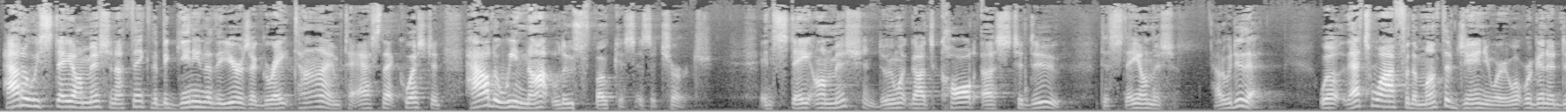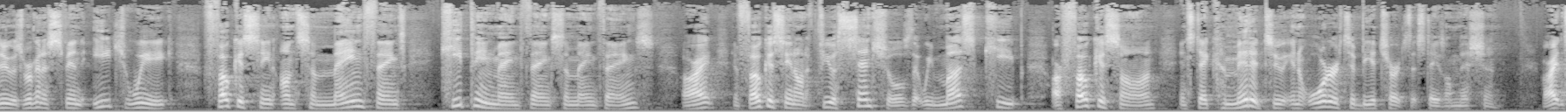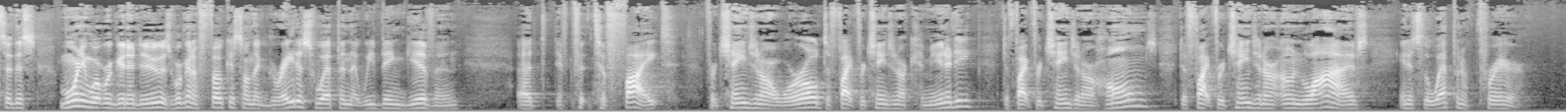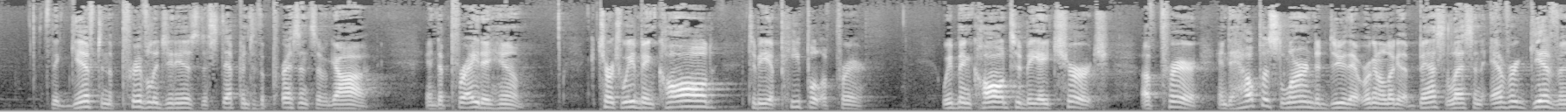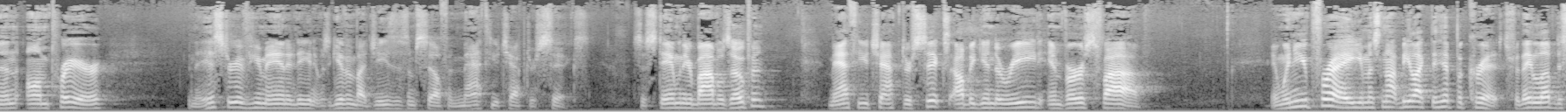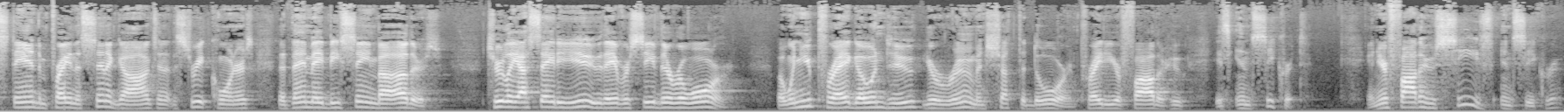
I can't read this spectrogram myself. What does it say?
How do we stay on mission? I think the beginning of the year is a great time to ask that question. How do we not lose focus as a church? And stay on mission, doing what God's called us to do, to stay on mission. How do we do that? Well, that's why for the month of January, what we're going to do is we're going to spend each week focusing on some main things, keeping main things, some main things, all right, and focusing on a few essentials that we must keep our focus on and stay committed to in order to be a church that stays on mission. All right, and so this morning, what we're going to do is we're going to focus on the greatest weapon that we've been given uh, to fight for change in our world, to fight for change in our community, to fight for change in our homes, to fight for change in our own lives, and it's the weapon of prayer. It's the gift and the privilege it is to step into the presence of God and to pray to Him. Church, we've been called to be a people of prayer. We've been called to be a church of prayer. And to help us learn to do that, we're going to look at the best lesson ever given on prayer in the history of humanity, and it was given by Jesus himself in Matthew chapter 6. So stand with your Bibles open. Matthew chapter 6, I'll begin to read in verse 5. And when you pray, you must not be like the hypocrites, for they love to stand and pray in the synagogues and at the street corners, that they may be seen by others. Truly I say to you, they have received their reward. But when you pray, go into your room and shut the door, and pray to your Father who is in secret. And your Father who sees in secret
